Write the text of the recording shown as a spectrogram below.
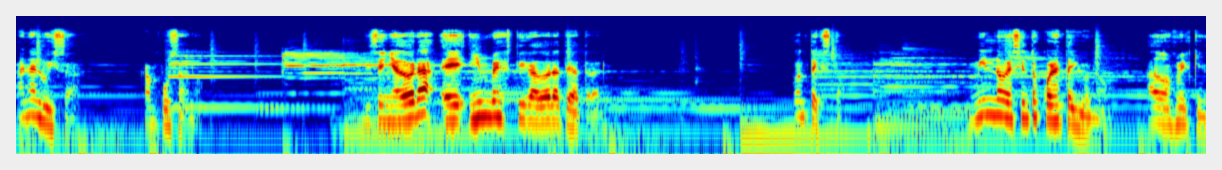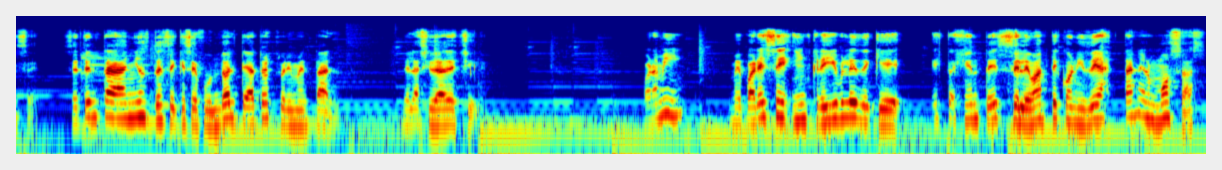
Ana Luisa Campuzano, diseñadora e investigadora teatral. Contexto. 1941 a 2015. 70 años desde que se fundó el Teatro Experimental de la ciudad de Chile. Para mí, me parece increíble de que esta gente se levante con ideas tan hermosas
